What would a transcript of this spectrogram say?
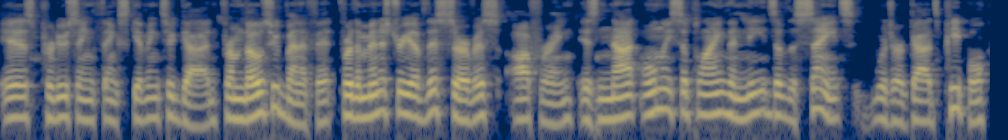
is producing thanksgiving to God from those who benefit. For the ministry of this service offering is not only supplying the needs of the saints, which are God's people,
